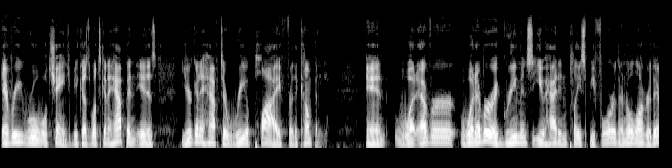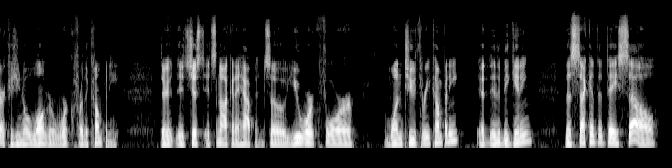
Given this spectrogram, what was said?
Every rule will change because what's going to happen is you're going to have to reapply for the company. And whatever whatever agreements that you had in place before, they're no longer there because you no longer work for the company. There, it's just it's not going to happen. So you work for one, two, three company in the beginning. The second that they sell,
